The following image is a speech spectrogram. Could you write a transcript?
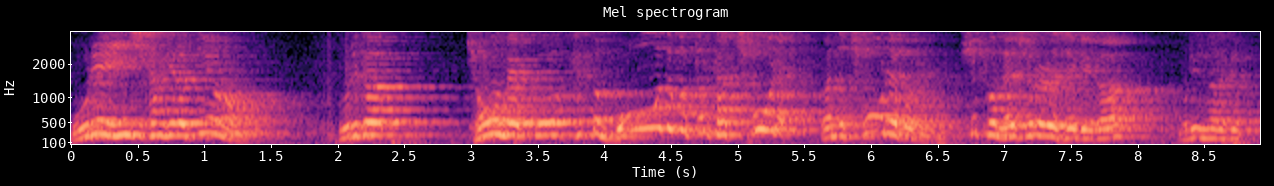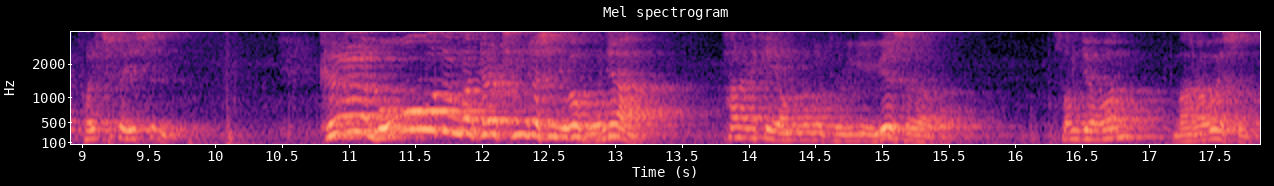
우리의 인식 한계를 뛰어넘어 우리가 경험했고 했던 모든 것들을 다 초월해, 완전 초월해버리는 슈퍼내추럴의 세계가 우리나라 에 벌쳐져 있습니다. 그 모든 것들을 창조하신 이유가 뭐냐? 하나님께 영광을 돌리기 위해서라고 성경은 말하고 있습니다.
